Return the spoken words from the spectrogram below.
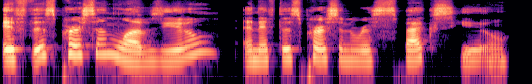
If this person loves you and if this person respects you,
